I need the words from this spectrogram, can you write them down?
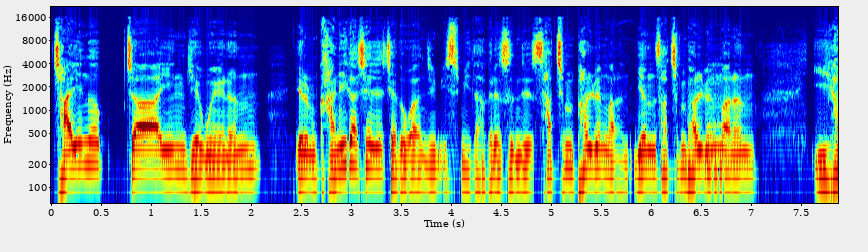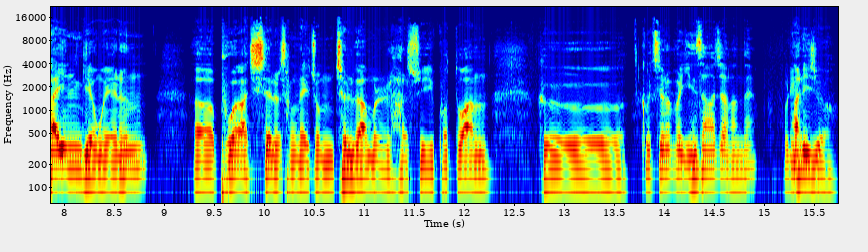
자영업자인 경우에는 이런 간이가세 제도가 지금 있습니다. 그래서 이제 4,800만 원, 연 4,800만 원 음. 이하인 경우에는 어 부가가치세를 상당히 좀 절감을 할 수 있고 또한 그. 그 지난번 인상하지 않았나요? 아니죠.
